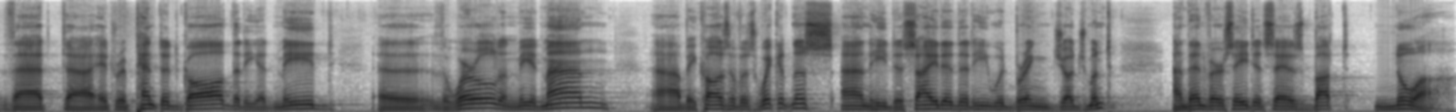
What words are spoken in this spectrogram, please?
that uh, it repented God that He had made uh, the world and made man uh, because of his wickedness, and He decided that He would bring judgment. And then, verse 8, it says, But Noah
